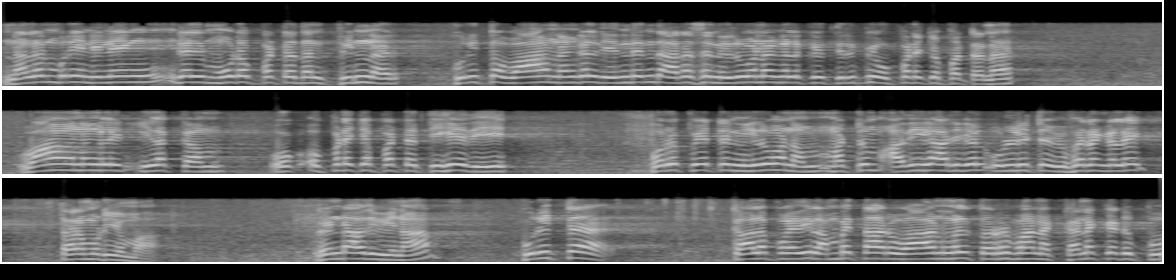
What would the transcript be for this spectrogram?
நலன்புரி நிலையங்கள் மூடப்பட்டதன் பின்னர் குறித்த வாகனங்கள் எந்தெந்த அரசு நிறுவனங்களுக்கு திருப்பி ஒப்படைக்கப்பட்டன? வாகனங்களின் இலக்கம் ஒப்படைக்கப்பட்ட திகதி பொறுப்பேற்ற நிறுவனம் மற்றும் அதிகாரிகள் உள்ளிட்ட விவரங்களை தர முடியுமா? ரெண்டாவது வினா குறித்த காலப்பகுதியில் ஐம்பத்தாறு வாகனங்கள் தொடர்பான கணக்கெடுப்பு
